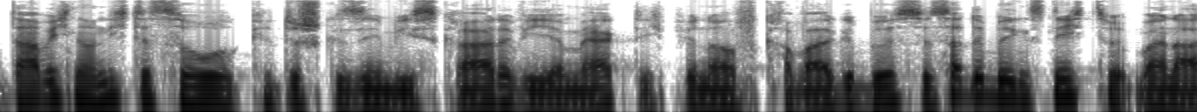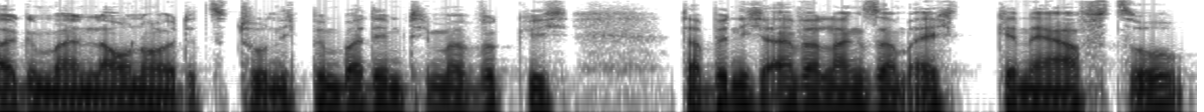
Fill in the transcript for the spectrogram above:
da habe ich noch nicht das so kritisch gesehen, wie ich es gerade, wie ihr merkt, ich bin auf Krawall gebürstet. Das hat übrigens nichts mit meiner allgemeinen Laune heute zu tun. Ich bin bei dem Thema wirklich, da bin ich einfach langsam echt genervt, so,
